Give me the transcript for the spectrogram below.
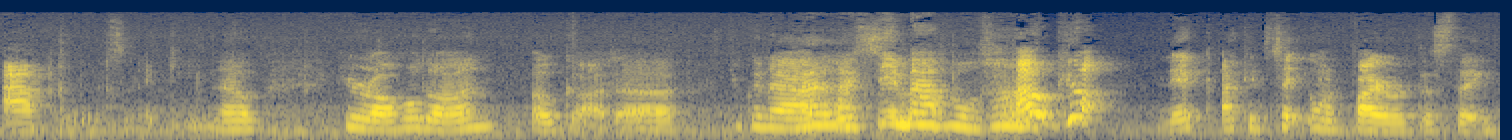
apples, Nikki. Now, here, I'll hold on. Oh God, uh, you can I have. don't like them apples, huh? Oh God, Nick, I can set you on fire with this thing.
